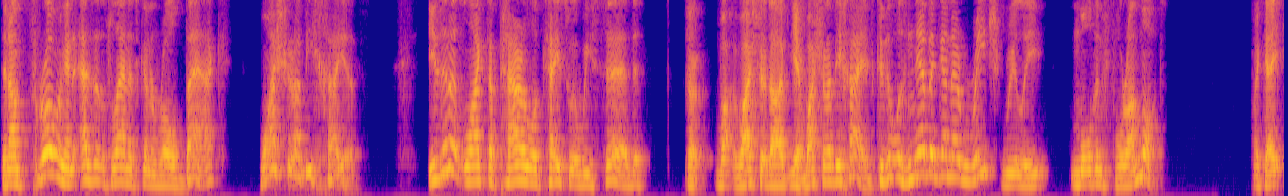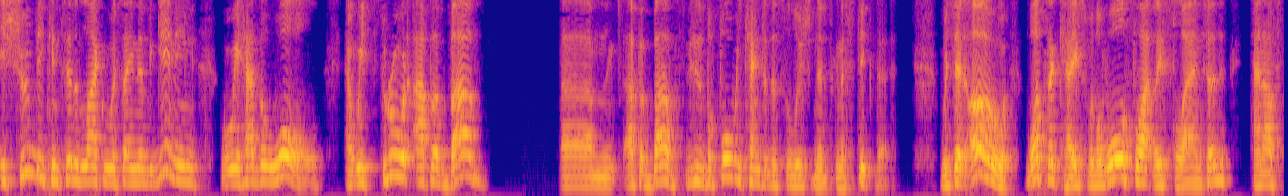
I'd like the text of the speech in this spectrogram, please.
then I'm throwing and as it's land. It's going to roll back. Why should I be chayiv? Isn't it like the parallel case where we said, so why, why should I? Yeah, why should I be chayiv? Because it was never going to reach really more than four amot. Okay, it should be considered like we were saying in the beginning, where we had the wall and we threw it up above um, up above. This is before we came to the solution that it's going to stick there. We said, oh, what's a case where the wall slightly slanted, and I've,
